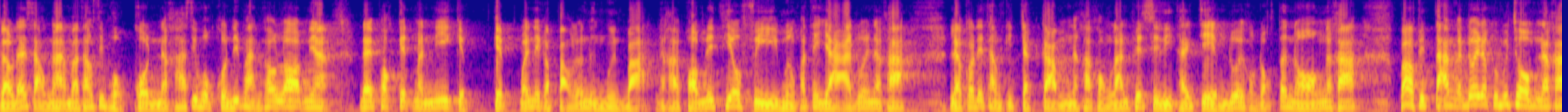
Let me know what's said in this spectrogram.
เราได้สาวงานมาทั้ง 16 คนนะคะ 16 คนที่ผ่านเข้ารอบเนี่ยได้พ็อกเก็ตมันนี่เก็บเก็บไว้ในกระเป๋าแล้ว 10,000 บาทนะคะพร้อมได้เที่ยวฟรีเมืองพัทยาด้วยนะคะ แล้วก็ได้ทำกิจกรรมนะคะของร้านเพชรสิริไทยเจมส์ด้วยของดรน้องนะคะฝากติดตามกันด้วยนะคุณผู้ชมนะคะ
